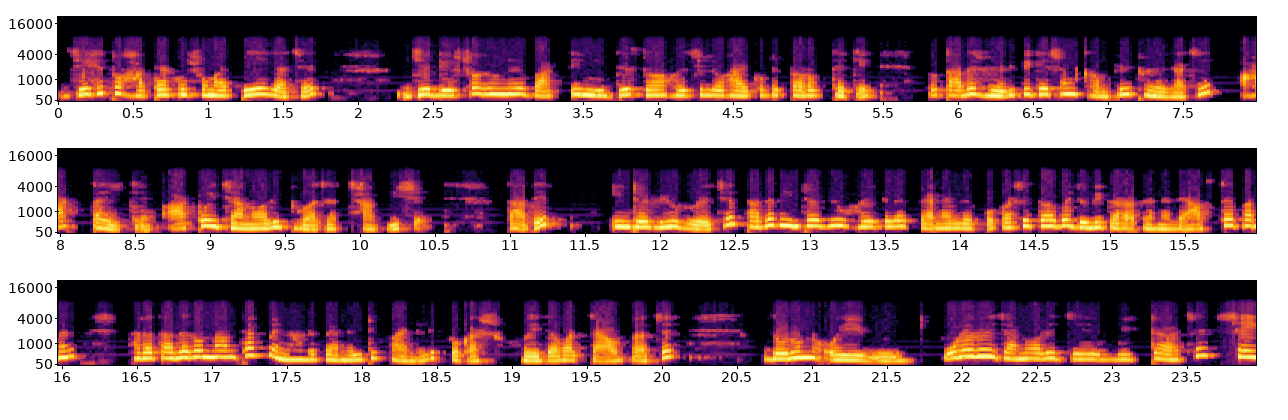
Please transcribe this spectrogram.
যেহেতু হাতে এখন সময় পেয়ে গেছে, যে দেড়শো জনের বাড়তি নির্দেশ দেওয়া হয়েছিল হাইকোর্টের তরফ থেকে, তো তাদের ভেরিফিকেশন কমপ্লিট হয়ে গেছে আট তারিখে, আটই জানুয়ারি দু হাজার ছাব্বিশে। তাদের ইন্টারভিউ রয়েছে, তাদের ইন্টারভিউ হয়ে গেলে প্যানেলে প্রকাশিত হবে। যদি তারা প্যানেলে আসতে পারেন, তাহলে তাদেরও নাম থাকবে, নাহলে প্যানেলটি ফাইনালি প্রকাশ হয়ে যাওয়ার চান্স আছে। ধরুন ওই পনেরোই জানুয়ারি যে উইকটা আছে, সেই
